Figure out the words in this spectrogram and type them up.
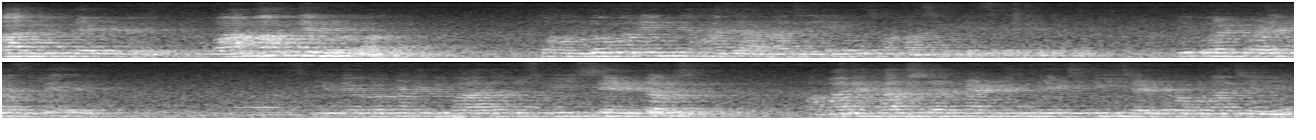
पाँच विद्यापीठ में वहाँ हम अपने बोलवा तो हम लोगों ने कहाँ जाना चाहिए और समाज के कैसे ये बहुत बड़े मसले डेवलपमेंट की बात है तो स्किल सेंटर्स हमारे हर शहर में एक स्किल सेंटर होना चाहिए।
